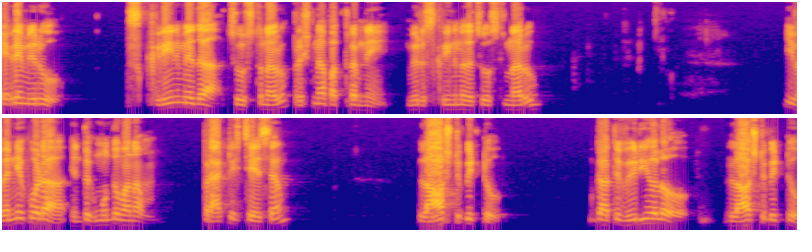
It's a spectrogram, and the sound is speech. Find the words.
ఇక్కడే మీరు స్క్రీన్ మీద చూస్తున్నారు ప్రశ్నాపత్రంని మీరు స్క్రీన్ మీద చూస్తున్నారు. ఇవన్నీ కూడా ఇంతకు ముందు మనం ప్రాక్టీస్ చేసాం లాస్ట్ బిట్టు గత వీడియోలో లాస్ట్ బిట్టు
